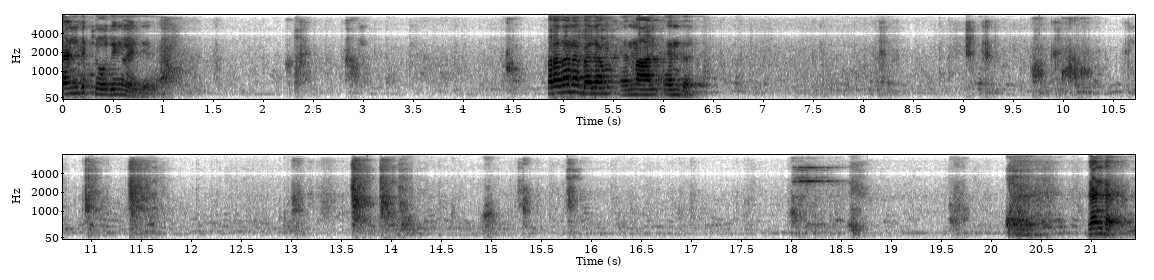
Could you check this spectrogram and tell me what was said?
രണ്ട് ചോദ്യങ്ങൾ എഴുതിയെടുക്കാം. പ്രതല ബലം എന്നാൽ എന്ത്? രണ്ട്.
